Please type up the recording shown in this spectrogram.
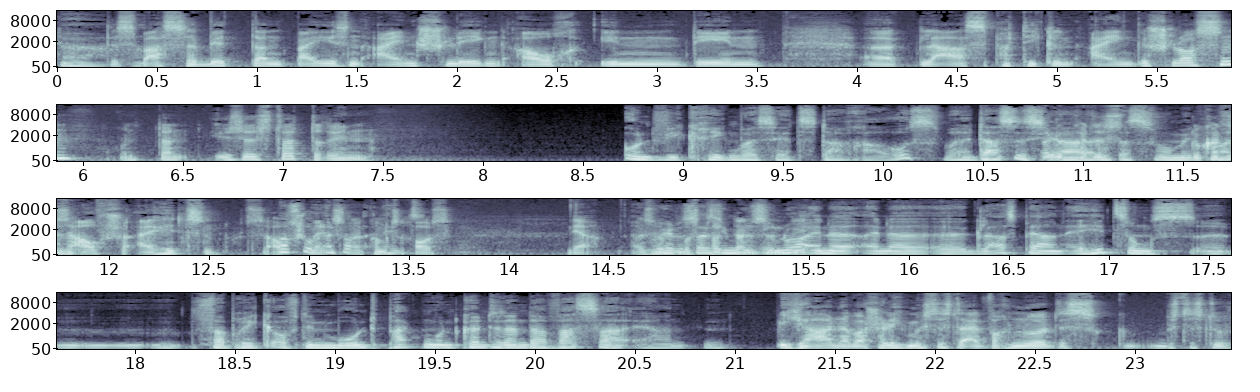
Ja. Das Wasser wird dann bei diesen Einschlägen auch in den äh, Glaspartikeln eingeschlossen und dann ist es da drin. Und wie kriegen wir es jetzt da raus? Weil das ist ja, ja das, das, womit du kannst es aufsch erhitzen, das aufschmelzen, dann kommt es raus. Ja, also okay, das heißt, ich müsste nur eine, eine äh, Glasperlenerhitzungsfabrik auf den Mond packen und könnte dann da Wasser ernten. Ja, na wahrscheinlich müsstest du einfach nur das müsstest du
